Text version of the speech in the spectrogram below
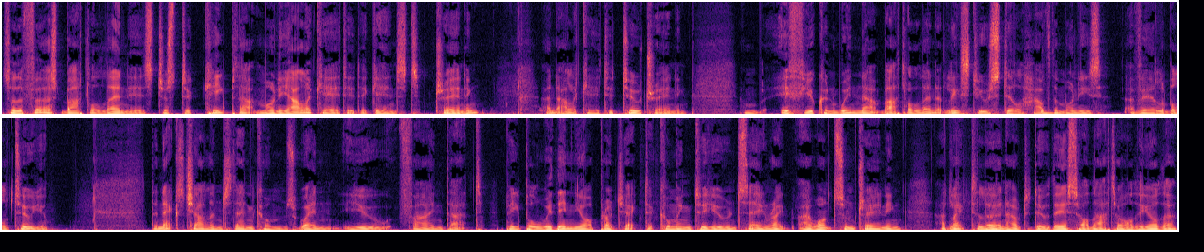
So the first battle then is just to keep that money allocated against training and allocated to training. If you can win that battle, then at least you still have the monies available to you. The next challenge then comes when you find that people within your project are coming to you and saying, Right, I want some training, I'd like to learn how to do this or that or the other.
